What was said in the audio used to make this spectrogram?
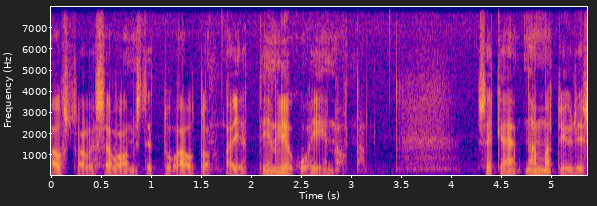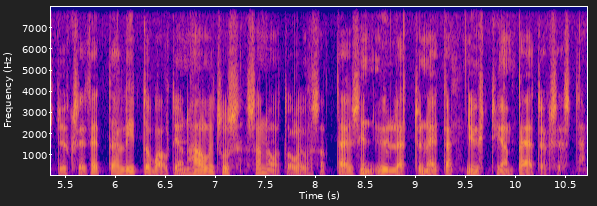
Australiassa valmistettu auto ajettiin liukuhihnalta. Sekä ammattiyhdistykset että liittovaltion hallitus sanovat olevansa täysin yllättyneitä yhtiön päätöksestä.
